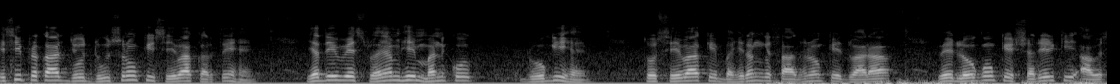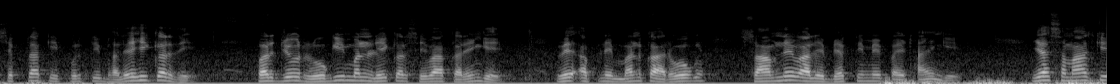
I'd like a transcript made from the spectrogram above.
इसी प्रकार जो दूसरों की सेवा करते हैं, यदि वे स्वयं ही मन को रोगी हैं तो सेवा के बहिरंग साधनों के द्वारा वे लोगों के शरीर की आवश्यकता की पूर्ति भले ही कर दे, पर जो रोगी मन लेकर सेवा करेंगे, वे अपने मन का रोग सामने वाले व्यक्ति में बैठाएँगे। यह समाज की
